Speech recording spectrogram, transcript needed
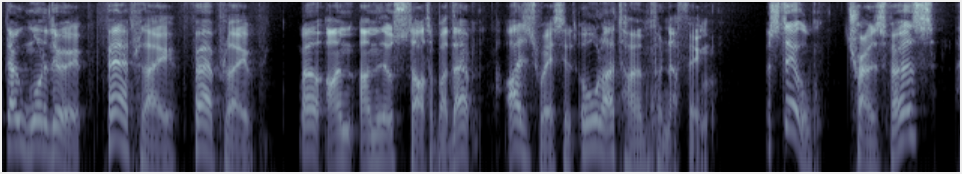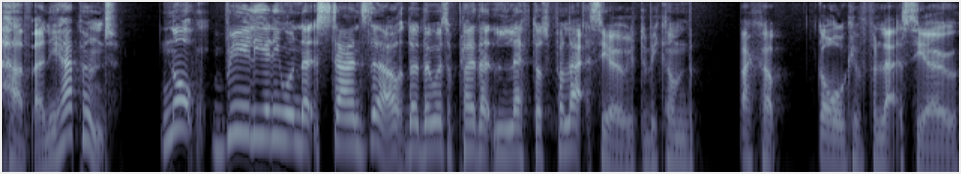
don't want to do it. Fair play, fair play. Well, I'm, I'm a little startled by that. I just wasted all our time for nothing. But still, transfers, have any happened? Not really anyone that stands out, though there was a player that left us for Lazio to become the backup goalkeeper for Lazio.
